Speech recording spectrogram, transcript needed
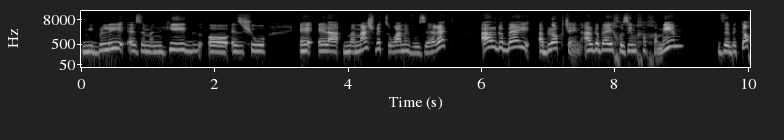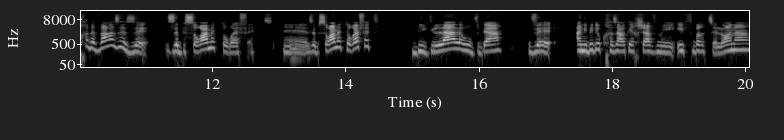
מבלי איזה מנהיג או איזשהו, אה, אלא ממש בצורה מבוזרת על גבי הבלוקצ'יין, על גבי חוזים חכמים ובתוך הדבר הזה זה, זה בשורה מטורפת. אה, זה בשורה מטורפת בגלל העובדה, ואני בדיוק חזרתי עכשיו מאית ברצלונה,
